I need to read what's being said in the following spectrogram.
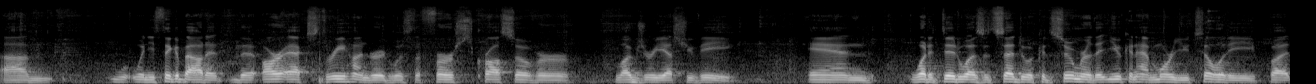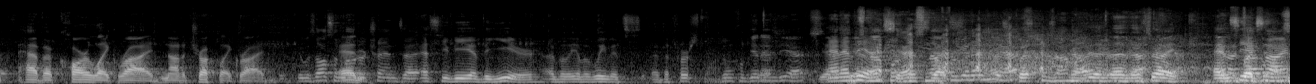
Um, w- when you think about it, the RX 300 was the first crossover luxury SUV. And what it did was it said to a consumer that you can have more utility, but have a car like ride, not a truck like ride. It was also And- Motor Trend's uh, SUV of the year, I believe. I believe it's uh, the first one. Don't forget MDX. And Yes. MDX, yes. Let's not forget MDX. But- 'cause I'm Th- out th- That's right. And CX-9.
